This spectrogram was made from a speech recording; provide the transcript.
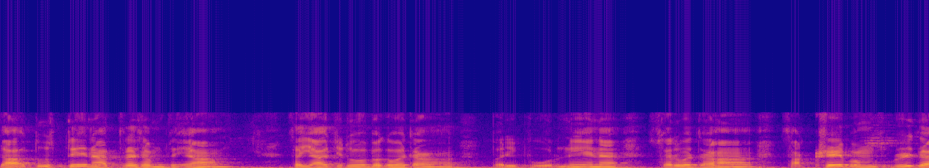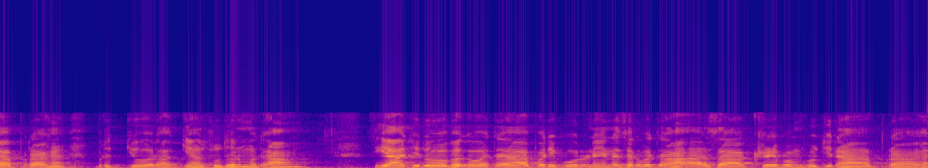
धातुस्तेनात्र संशयः स याचितो भगवता परिपूर्णेन सर्वतः। साक्षेपं स्मृता प्राह, मृत्योराज्ञा सुधर्मतः। याचितो भगवता परिपूर्णेन सर्वतः साक्षेपं रुचिरः प्राह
